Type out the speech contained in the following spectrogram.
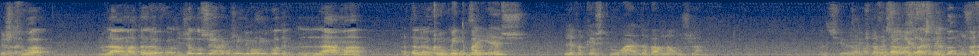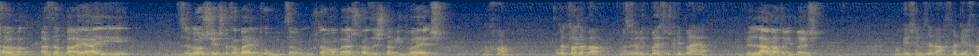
יש צורה. למה אתה לא יכול? אני אשאל אותו שאלה כמו שדיברנו מקודם, למה אתה לא יכול הוא למכור מוצר? מתבייש לבקש תמורה על דבר לא מושלם. אז מושלם. אז הבעיה היא, זה לא שיש לך בעיה למכור מוצר לא מושלם, הבעיה שלך זה שאתה מתבייש. נכון. זה אותו אוקיי. דבר. מה בסדר. שמתבייש, יש לי בעיה. ולמה אתה מתבייש? מרגיש עם זה רע, פדיחה.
